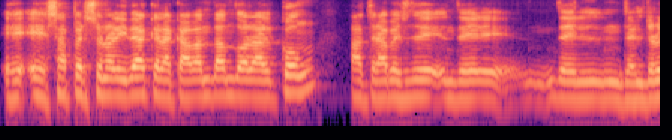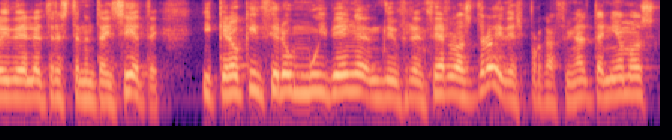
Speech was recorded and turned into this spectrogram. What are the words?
E, esa personalidad que le acaban dando al halcón a través del, del, droide L337. Y creo que hicieron muy bien en diferenciar los droides, porque al final teníamos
